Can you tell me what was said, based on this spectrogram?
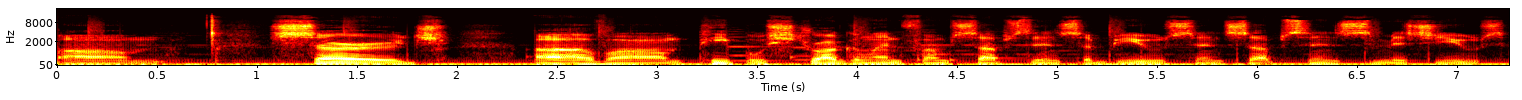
um, surge of um, people struggling from substance abuse and substance misuse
